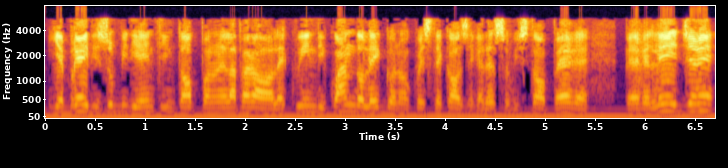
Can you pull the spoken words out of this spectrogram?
gli ebrei disubbidienti intoppano nella parola e quindi quando leggono queste cose che adesso vi sto per, per, leggere,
